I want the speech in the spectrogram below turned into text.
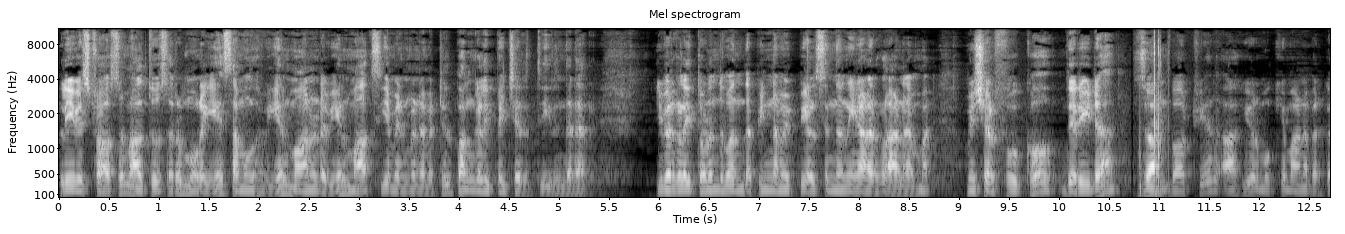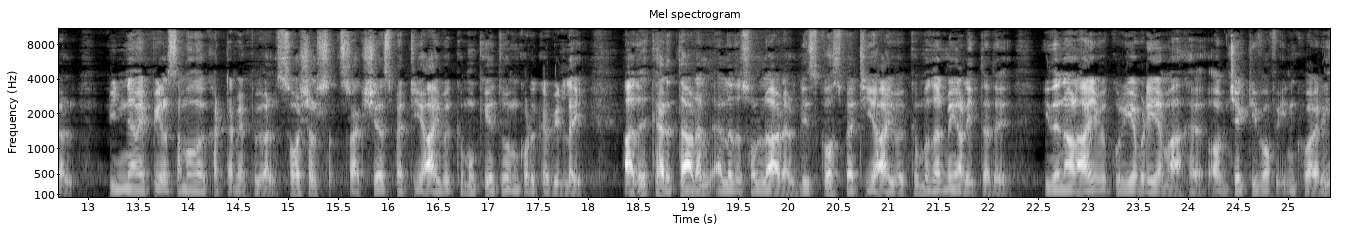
லீவி ஸ்ட்ராஸும் ஆல்தூசரும் முறையே சமூகவியல் மானுடவியல் மார்க்சியம் என்பனவற்றில் பங்களிப்பை செலுத்தியிருந்தனர். இவர்களை தொடர்ந்து வந்த பின்னமைப்பியல் சிந்தனையாளர்களான Michel Foucault Derrida Jean Baudrillard ஆகியோர் முக்கியமானவர்கள். பின்னமைப்பியல் சமூக கட்டமைப்புகள் சோஷியல் ஸ்ட்ரக்சர்ஸ் பற்றிய ஆய்வுக்கு முக்கியத்துவம் கொடுக்கவில்லை. அது கருத்தாடல் அல்லது சொல்லாடல் டிஸ்கோஸ் பற்றிய ஆய்வுக்கு முதன்மை அளித்தது. இதனால் ஆய்வுக்குரிய விடயமாக ஆப்ஜெக்டிவ் ஆஃப் இன்கொயரி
